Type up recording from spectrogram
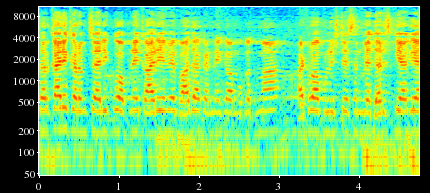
सरकारी कर्मचारी को अपने कार्य में बाधा करने का मुकदमा अटवा पुलिस स्टेशन में दर्ज किया गया।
